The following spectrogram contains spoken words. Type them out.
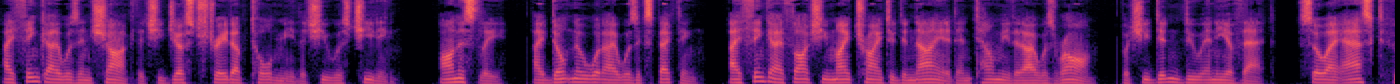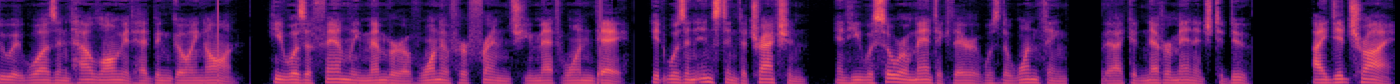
I think I was in shock that she just straight up told me that she was cheating. Honestly, I don't know what I was expecting. I think I thought she might try to deny it and tell me that I was wrong, but she didn't do any of that, so I asked who it was and how long it had been going on. He was a family member of one of her friends she met one day. It was an instant attraction, and he was so romantic there it was the one thing that I could never manage to do. I did try,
